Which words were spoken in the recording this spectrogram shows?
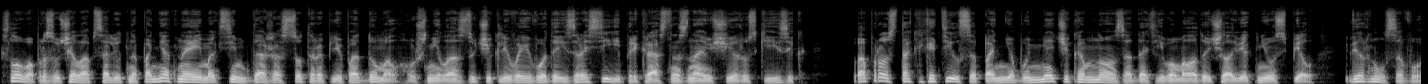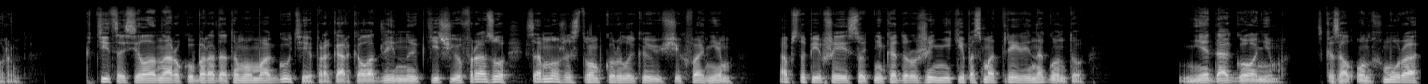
Слово прозвучало абсолютно понятно, и Максим даже с оторопью подумал, уж не лазучик ли воевода из России, прекрасно знающий русский язык. Вопрос так и катился по небу мячиком, но задать его молодой человек не успел. Вернулся ворон. Птица села на руку бородатому Магути, прокаркала длинную птичью фразу со множеством курлыкающих фонем. Обступившие сотника дружинники посмотрели на Гонту. «Не догоним», сказал он хмуро,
